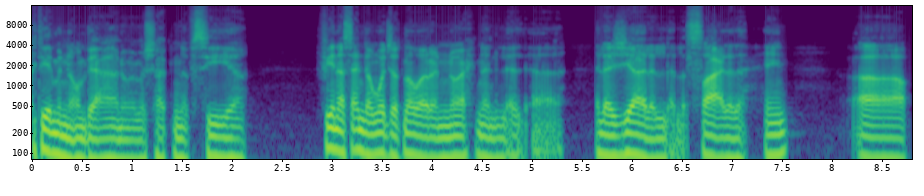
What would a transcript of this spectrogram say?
كثير منهم بيعانوا من مشاكل نفسية. في ناس عندهم وجهة نظر إنه إحنا آه، الأجيال ال- الصاعدة الحين آه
